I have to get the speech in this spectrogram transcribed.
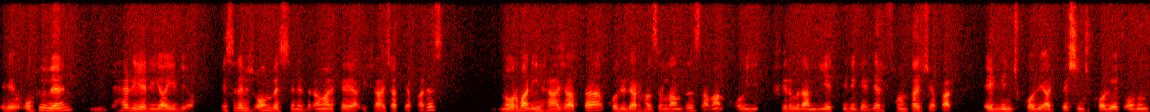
e, o güven her yere yayılıyor. Mesela biz 15 senedir Amerika'ya ihracat yaparız. Normal ihracatta koliler hazırlandığı zaman o firmadan bir yetkili gelir, sondaj yapar. 50. koliyi aç, 5. koliyi aç, 10.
